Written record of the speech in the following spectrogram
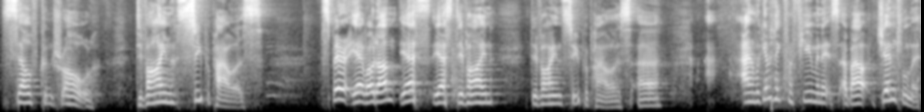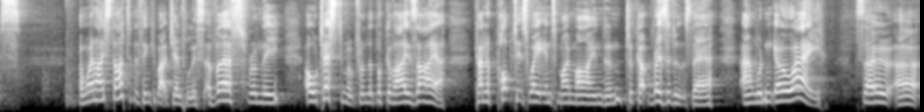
self control, divine superpowers. Spirit, yeah, well done. Yes, yes, divine, divine superpowers. Uh, and we're going to think for a few minutes about gentleness. And when I started to think about gentleness, a verse from the Old Testament, from the book of Isaiah, kind of popped its way into my mind and took up residence there and wouldn't go away. So, uh,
